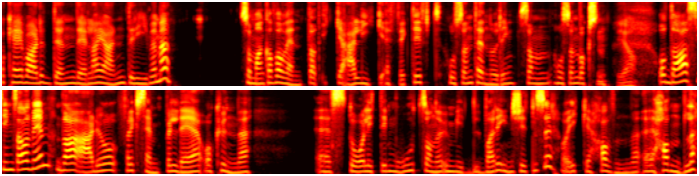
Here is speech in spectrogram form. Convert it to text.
ok, hva er det den delen av hjernen driver med? Som man kan forvente at ikke er like effektivt hos en tenåring som hos en voksen. ja. Og da, simsalabim, da er det jo f.eks. det å kunne eh, stå litt imot sånne umiddelbare innskytelser, og ikke havne, eh, handle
